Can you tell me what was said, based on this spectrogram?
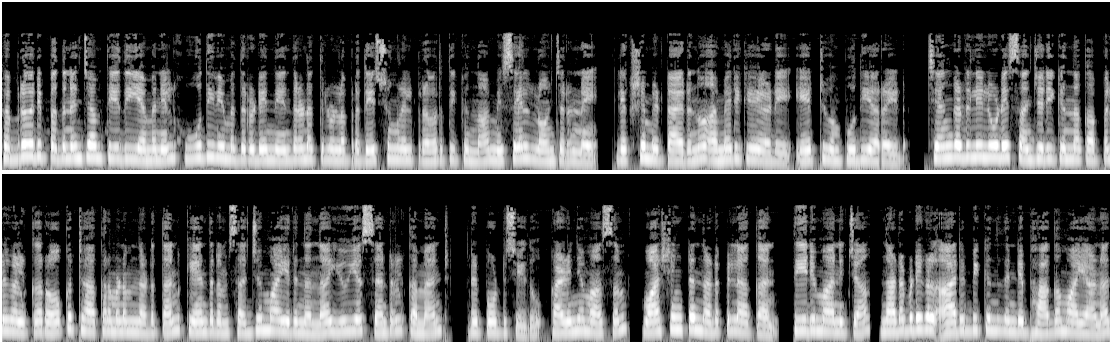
ഫെബ്രുവരി പതിനഞ്ചാം തീയതി യമനിൽ ഹൂതി വിമതരുടെ നിയന്ത്രണത്തിലുള്ള പ്രദേശങ്ങളിൽ പ്രവർത്തിക്കുന്ന മിസൈൽ ലോഞ്ചറിനെ ലക്ഷ്യമിട്ടായിരുന്നു അമേരിക്കയുടെ ഏറ്റവും പുതിയ റെയ്ഡ്. ചെങ്കടലിലൂടെ സഞ്ചരിക്കുന്ന കപ്പലുകൾക്ക് റോക്കറ്റ് ആക്രമണം നടത്താൻ കേന്ദ്രം സജ്ജമായിരുന്നെന്ന് U S Central Command report ചെയ്തു. കഴിഞ്ഞ മാസം വാഷിംഗ്ടൺ നടപ്പിലാക്കാൻ തീരുമാനിച്ച നടപടികൾ ആരംഭിക്കുന്നതിന്റെ ഭാഗമായാണ്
